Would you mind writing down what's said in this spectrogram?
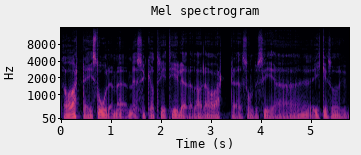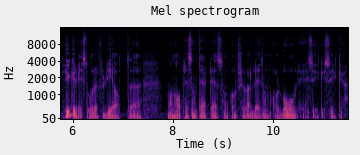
det har vært en historie med, med psykiatri tidligere der det har vært, eh, som du sier, eh, ikke så hyggelig historie, fordi at eh, man har presentert det som kanskje veldig sånn alvorlig psykisk syke.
